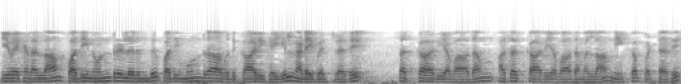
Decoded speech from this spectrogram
இவைகளெல்லாம் பதினொன்றிலிருந்து பதிமூன்றாவது காரிகையில் நடைபெற்றது சத்காரியவாதம் அசத்காரியவாதம் எல்லாம் நீக்கப்பட்டது.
